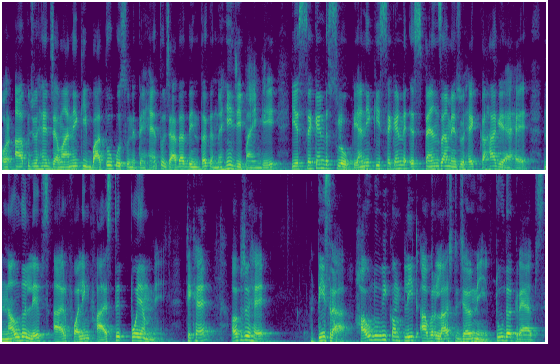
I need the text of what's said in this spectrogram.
और आप जो हैं जमाने की बातों को सुनते हैं तो ज़्यादा दिन तक नहीं जी पाएँगे। ये सेकंड श्लोक, यानी कि सेकंड स्टैंजा में जो है कहा गया है now the leaves are falling fast poem में। ठीक है? अब जो है, तीसरा how do we complete our last journey to the graves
